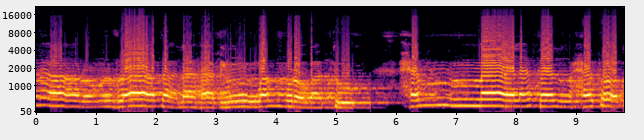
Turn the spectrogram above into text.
نارا ذات لهب وامرأته حمالة الحطب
